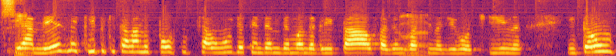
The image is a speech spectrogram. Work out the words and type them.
Sim. É a mesma equipe que está lá no posto de saúde atendendo demanda gripal, fazendo Claro. vacina de rotina. Então,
